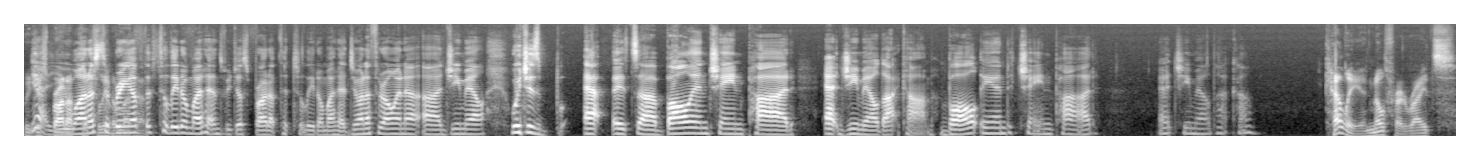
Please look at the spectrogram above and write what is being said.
we yeah, just brought you up want the us to bring Mud up the Toledo Mud Hens? We just brought up the Toledo Mud Hens. Do you want to throw in a, uh Gmail, which is at, it's uh, ball and chain pod at gmail.com. Ball and chain pod at gmail.com. Kelly in Milford writes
